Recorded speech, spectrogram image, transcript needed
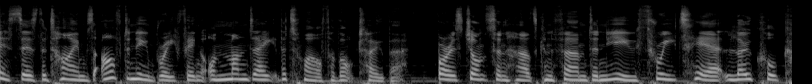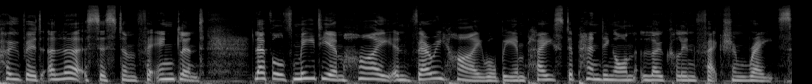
This is the Times afternoon briefing on Monday, the 12th of October. Boris Johnson has confirmed a new three tier local COVID alert system for England. Levels medium, high, and very high will be in place depending on local infection rates.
